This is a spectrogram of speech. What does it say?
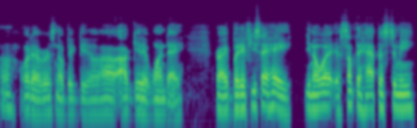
huh whatever, it's no big deal. I'll, I'll, get it one day, right? But if you say, hey, you know what, if something happens to me,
